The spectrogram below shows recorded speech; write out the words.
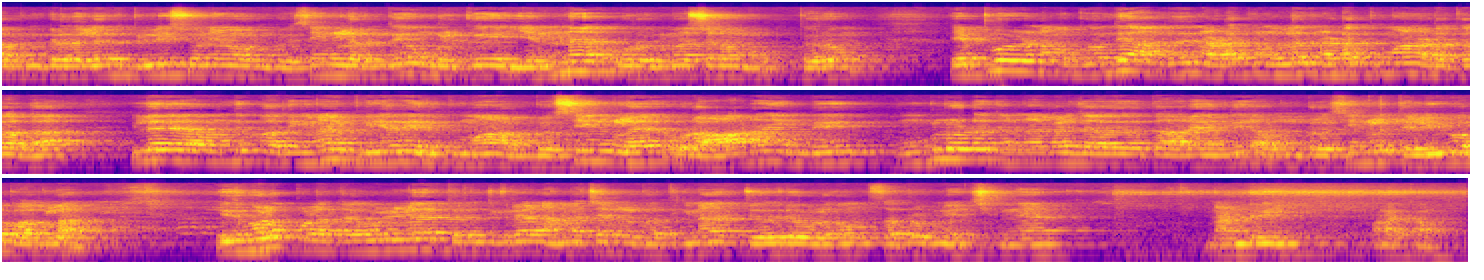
அப்படின்றதுலேருந்து பில்லி சூனியம் அப்படின்ற விஷயங்கள்லேருந்து உங்களுக்கு என்ன ஒரு விமர்சனம் பெறும்? எப்போ நமக்கு வந்து அந்த இது நடக்கும் நல்லது நடக்குமா? நடக்காதா? இல்லை வந்து பார்த்தீங்கன்னா இப்படியே தான் இருக்குமா? அப்படின்ற விஷயங்களை ஒரு ஆராய்ந்து உங்களோட ஜனநாயக ஜாதகத்தை ஆராய்ந்து அப்படின்ற விஷயங்களை தெளிவாக பார்க்கலாம். இதுபோல் பல தகவல்களை தெரிஞ்சுக்கிற நம்ம சேனல் பார்த்தீங்கன்னா ஜோதிட உலகம். சப்ஸ்கிரைப் பண்ணி வச்சுக்கோங்க. நன்றி. வணக்கம்.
